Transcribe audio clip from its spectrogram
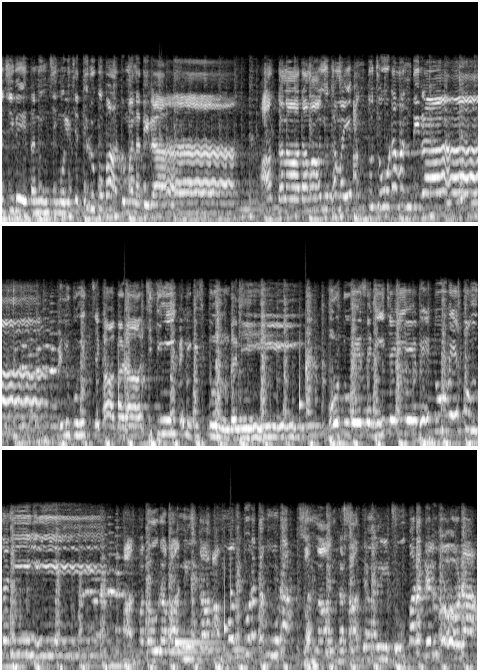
అణచివేత నుంచి మొలిచే తిరుగుబాటు మనదిరా. ఆర్తనాదమాయుధమై అంతు చూడమందిరా. వెలుగునిచ్చే కాగడా చితిని వెలిగిస్తుందని. ఓటు వేసే నీ చెయ్యే వేటు వేస్తుందని. ఆత్మగౌరవాన్ని ఇంకా అమ్మొద్దుర తమ్ముడా. స్వర్ణాంధ్ర సాధ్యమని చూపర తెలుగోడా.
